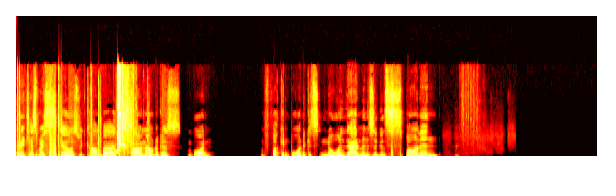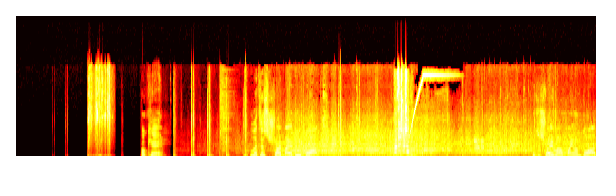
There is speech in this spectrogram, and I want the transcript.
I need to test my skills with combat. Oh no, because I'm bored. I'm fucking bored because no one's admins are gonna spawn in. Okay. Let us try my new bot. Let's just try my, my own bot.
